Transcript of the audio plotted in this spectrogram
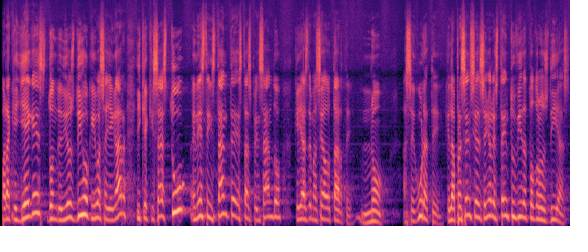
Para que llegues donde Dios dijo que ibas a llegar y que quizás tú en este instante estás pensando que ya es demasiado tarde. No, asegúrate que la presencia del Señor esté en tu vida todos los días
